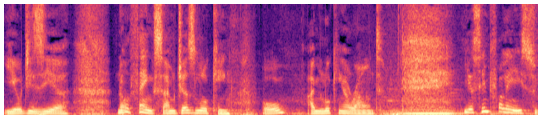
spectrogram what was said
E eu dizia: "No, thanks. I'm just looking." Ou "I'm looking around." E eu sempre falei isso,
